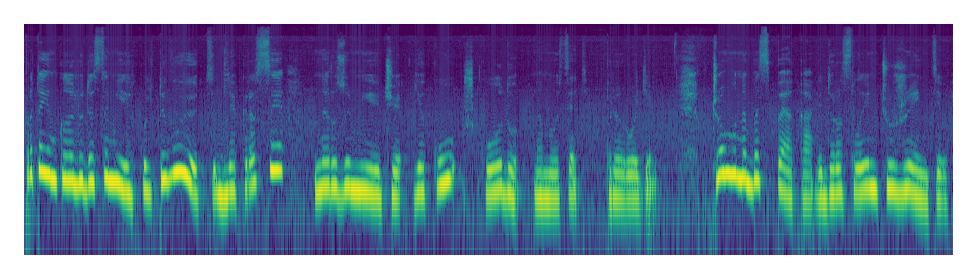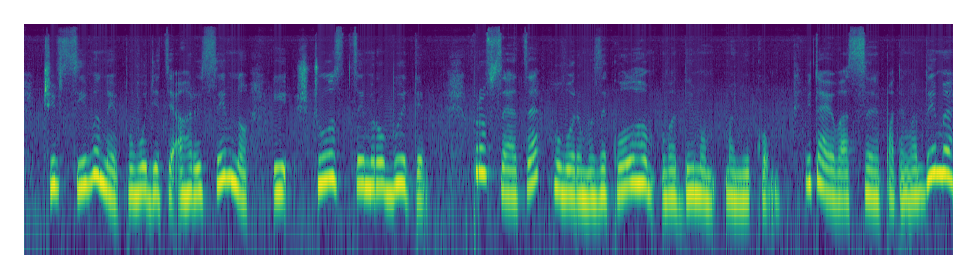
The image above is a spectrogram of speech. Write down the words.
Проте інколи люди самі їх культивують для краси, не розуміючи, яку шкоду наносять природі. В чому небезпека від рослин чужинців? Чи всі вони поводяться агресивно і що з цим робити? Про все це говоримо з екологом Вадимом Манюком. Вітаю вас, пане Вадиме,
